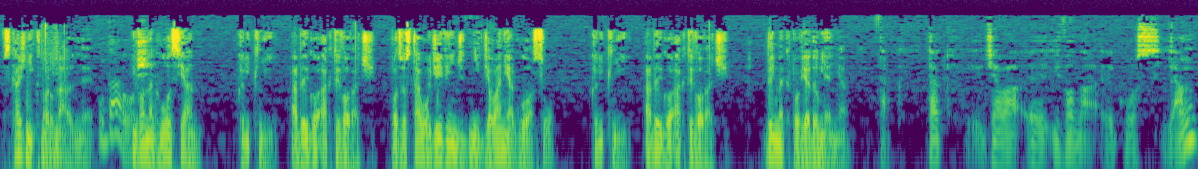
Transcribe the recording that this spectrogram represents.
Wskaźnik normalny. Udało Iwona się. głos Jan. Kliknij, aby go aktywować. Pozostało 9 dni działania głosu. Kliknij, aby go aktywować. Dymek powiadomienia. Tak, tak działa y, Iwona y, głos Jan,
